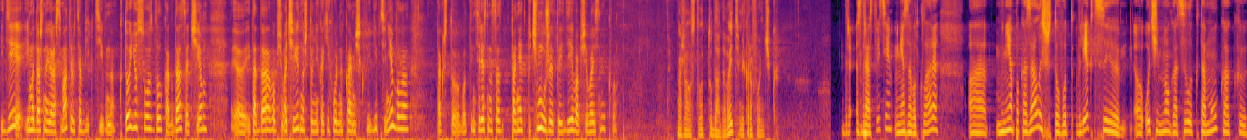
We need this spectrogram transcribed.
идея, и мы должны ее рассматривать объективно. Кто ее создал, когда, зачем. Э, и тогда, в общем, очевидно, что никаких вольных каменщиков в Египте не было. Так что вот интересно понять, почему же эта идея вообще возникла. Пожалуйста, вот туда давайте микрофончик. Здравствуйте, меня зовут Клара. А, мне показалось, что вот в лекции э, очень много отсылок к тому, как э,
